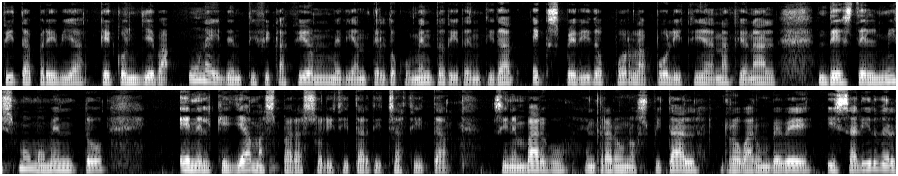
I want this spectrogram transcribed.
cita previa que conlleva una identificación mediante el documento de identidad expedido por la Policía Nacional desde el mismo momento en el que llamas para solicitar dicha cita. Sin embargo, entrar a un hospital, robar un bebé y salir del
